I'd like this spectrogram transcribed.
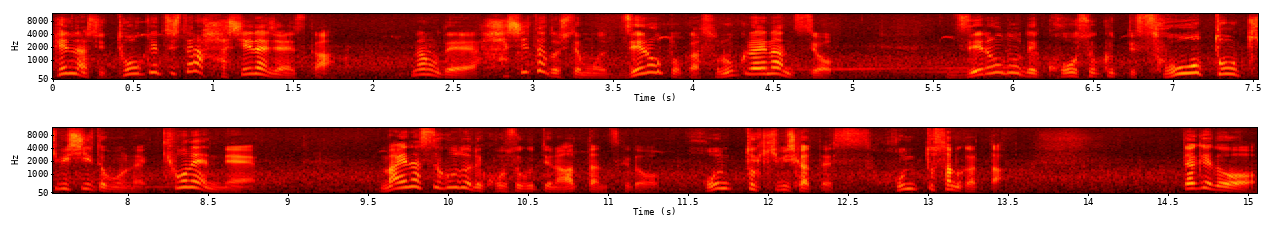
変な話凍結したら走れないじゃないですか。なので走ったとしてもゼロとかそのくらいなんですよ。0度で高速って相当厳しいと思うね。去年ねマイナス5度で高速っていうのはあったんですけど本当厳しかったです。本当寒かった。だけど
